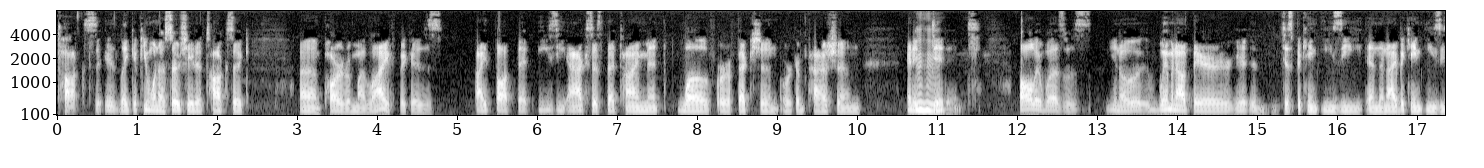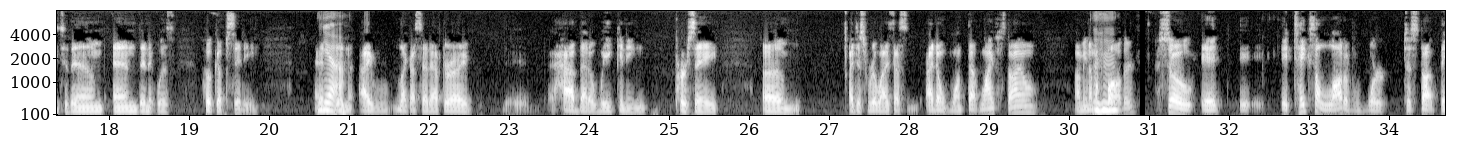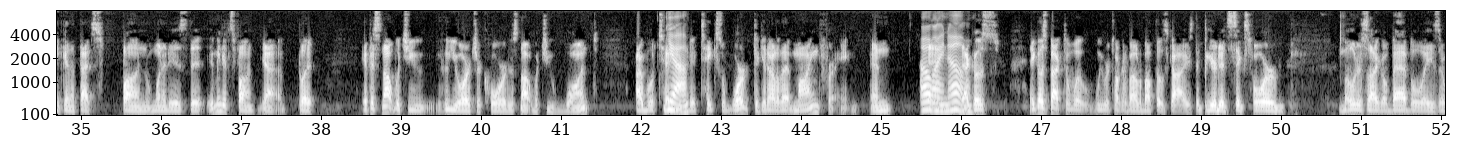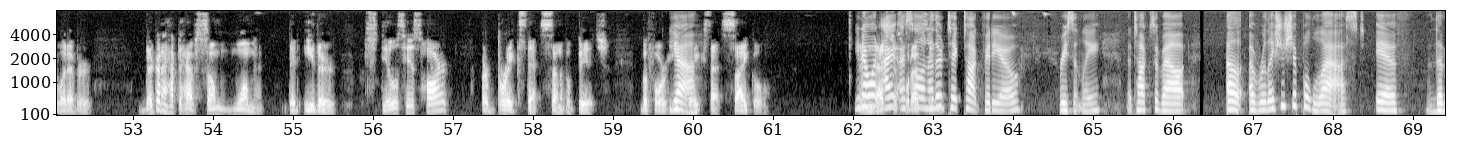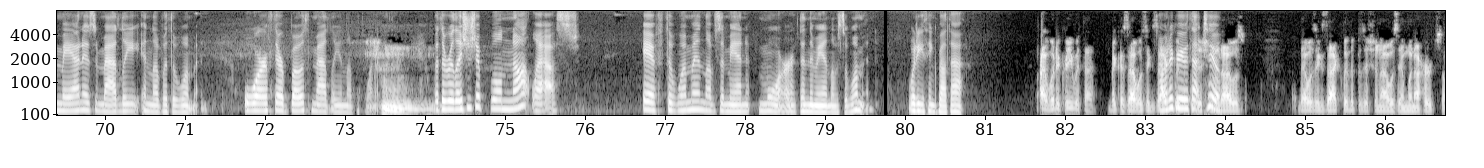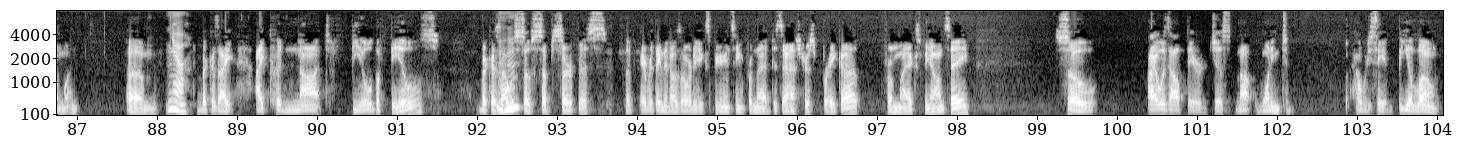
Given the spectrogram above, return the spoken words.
toxic, like if you want to associate a toxic um, part of my life, because I thought that easy access that time meant love or affection or compassion, and it Mhm. didn't. All it was was, you know, women out there just became easy, and then I became easy to them, and then it was hookup city. And Yeah. then I, like I said, after I had that awakening per se, um, I just realized that's I don't want that lifestyle. I mean, I'm Mhm. a father, so it, it it takes a lot of work to stop thinking that that's fun when it is that. I mean, it's fun, yeah, but if it's not what you who you are at your core, it's not what you want. I will tell Yeah. you that it takes work to get out of that mind frame, and Oh, I know. that goes it goes back to what we were talking about about those guys, the bearded six four motorcycle bad boys or whatever. They're gonna have to have some woman that either steals his heart or breaks that son of a bitch before he Yeah. breaks that cycle. You know what? I, I what saw I've another seen. TikTok video recently that talks about a, a relationship will last if the man is madly in love with a woman or if they're both madly in love with one another. Hmm. But the relationship will not last if the woman loves a man more than the man loves the woman. What do you think about that? I would agree with that because that was exactly i agree the with that position too. that I was. That was exactly the position I was in when I hurt someone. Um, Yeah. because I I could not feel the feels because I Mhm. was so subsurface of everything that I was already experiencing from that disastrous breakup from my ex fiance. So I was out there just not wanting to how would you say it be alone,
